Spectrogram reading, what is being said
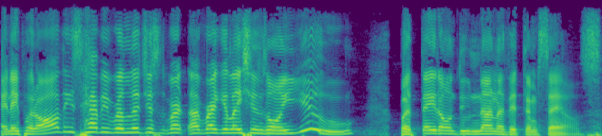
And they put all these heavy religious re- uh, regulations on you, but they don't do none of it themselves.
